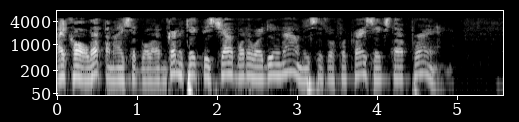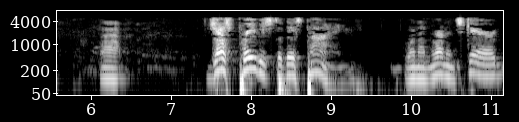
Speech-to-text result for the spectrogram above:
I called up and I said, "Well, I'm going to take this job. What do I do now?" And he says, "Well, for Christ's sake, stop praying." Uh, just previous to this time, when I'm running scared,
